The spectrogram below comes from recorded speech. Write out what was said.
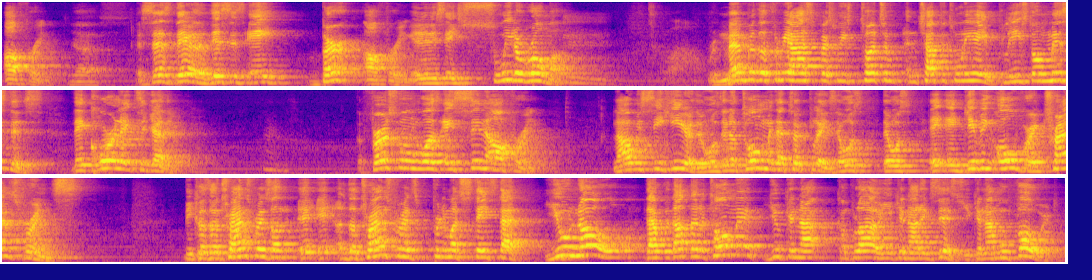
offering. Yes. It says there that this is a burnt offering. It is a sweet aroma. Mm. Wow. Remember the three aspects we touched in, in chapter 28. Please don't miss this. They correlate together. Mm. The first one was a sin offering. Now we see here there was an atonement that took place. There was there was a, a giving over, a transference. Because the transference on it, it- the transference pretty much states that you know that without that atonement you cannot comply or you cannot exist. You cannot move forward.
